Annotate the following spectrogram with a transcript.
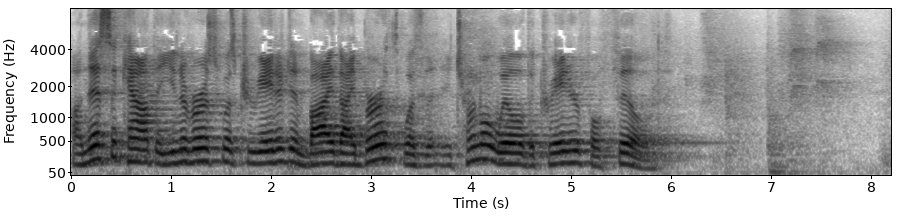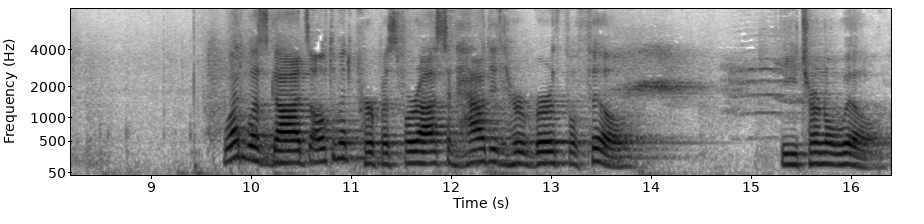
On this account, the universe was created, and by thy birth was the eternal will of the Creator fulfilled. What was God's ultimate purpose for us, and how did her birth fulfill the eternal will?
